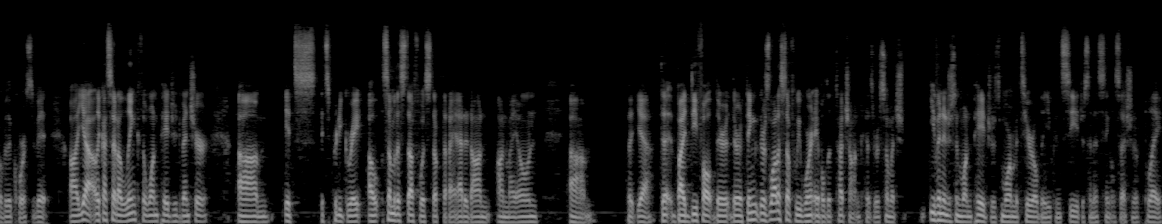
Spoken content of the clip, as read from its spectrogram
over the course of it. Uh, yeah, like I said, a link the one page adventure. Um, it's it's pretty great. i some of the stuff was stuff that I added on on my own. Um, but yeah, the, by default, there there are things. There's a lot of stuff we weren't able to touch on because there's so much. Even in just in one page, there's more material than you can see just in a single session of play.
